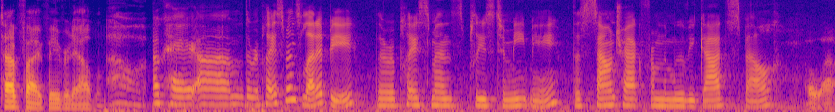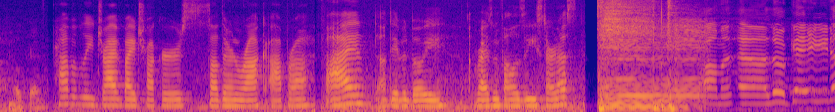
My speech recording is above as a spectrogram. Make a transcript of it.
Top five favorite albums. Oh, okay. Um, the Replacements, Let It Be. The Replacements, Pleased to Meet Me. The soundtrack from the movie Godspell. Oh, wow. Okay. Probably Drive By Truckers, Southern Rock Opera. Five, uh, David Bowie, Rise and Fall of Ziggy Stardust. I'm an alligator.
